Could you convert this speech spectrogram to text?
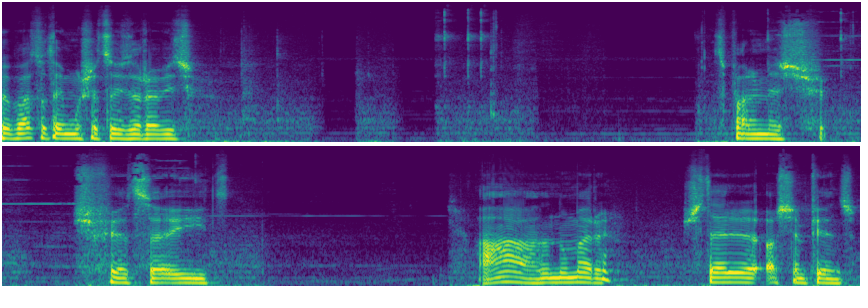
Chyba tutaj muszę coś zrobić. Spalmy św i... A, numery. 4, 8, 5.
